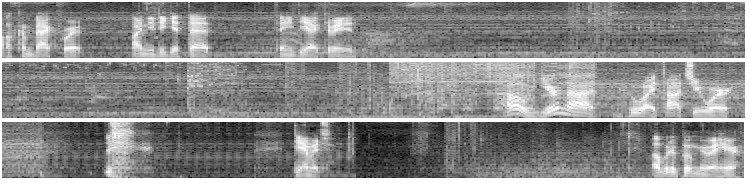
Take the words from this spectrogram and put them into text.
I'll come back for it. I need to get that thing deactivated. Oh, you're not who I thought you were. Damn it. Oh, but it put me right here.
